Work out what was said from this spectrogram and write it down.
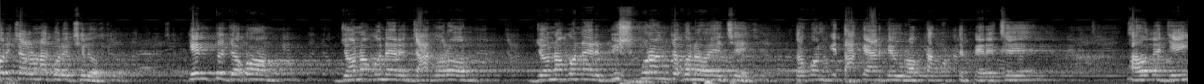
পরিচালনা করেছিল। কিন্তু যখন জনগণের জাগরণ, জনগণের বিস্ফোরণ যখন হয়েছে, তখন কি তাকে আর কেউ রক্ষা করতে পেরেছে? তাহলে যেই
